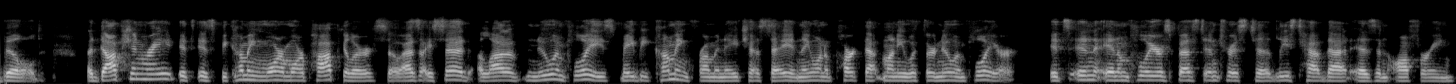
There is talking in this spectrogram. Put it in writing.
build. Adoption rate, it's, it's becoming more and more popular. So as I said, a lot of new employees may be coming from an HSA and they want to park that money with their new employer it's in an employer's best interest to at least have that as an offering,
